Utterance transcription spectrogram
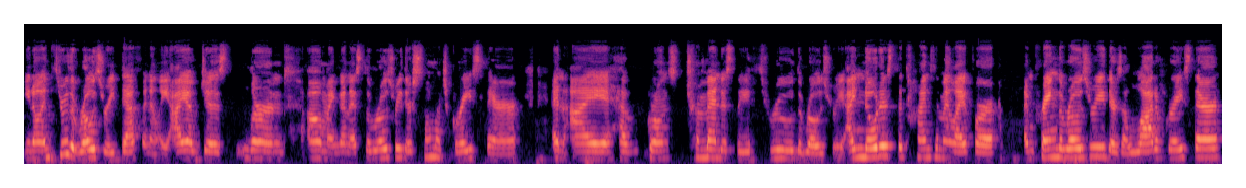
you know and through the rosary definitely. I have just learned oh my goodness the rosary there's so much grace there and i have grown tremendously through the rosary. I notice the times in my life where i'm praying the rosary there's a lot of grace there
